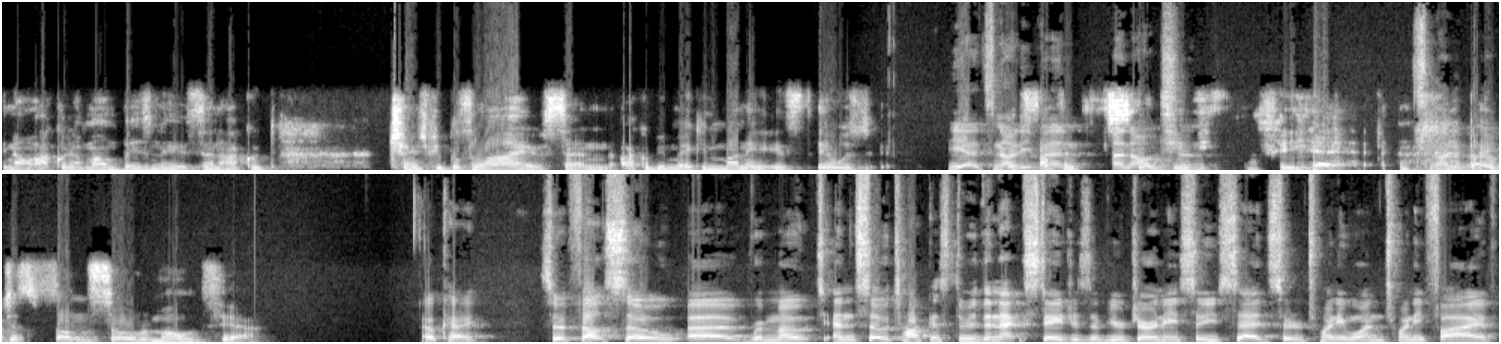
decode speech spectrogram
you know i could have my own business and i could change people's lives and I could be making money. It's it was yeah, it's not it's even an option. yeah, it's not even but it just felt so remote. Yeah. Okay, so it felt so uh, remote, and so talk us through the next stages of your journey. So you said sort of 21, 25.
